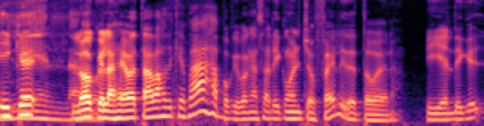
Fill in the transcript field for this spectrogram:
¿Y qué? Mierda, Loco, y la jeva estaba abajo de que baja porque iban a salir con el chofer y de todo era. Y él dije,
